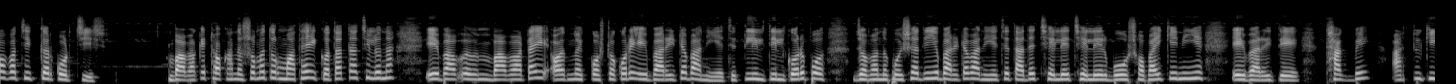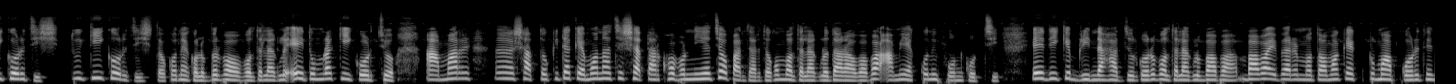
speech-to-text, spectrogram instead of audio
বাবা চিৎকার করছিস? বাবাকে ঠকানোর সময় তোর মাথায় এই কথাটা ছিল না? এই বাবাটাই অনেক কষ্ট করে এই বাড়িটা বানিয়েছে। তিল তিল করে জমানো পয়সা দিয়ে বাড়িটা বানিয়েছে। তাদের ছেলে, ছেলের বউ সবাইকে নিয়ে এই বাড়িতে থাকবে। আর তুই কি করেছিস? তুই কি করেছিস? তখন একলব্যের বাবা বলতে লাগল এই তোমরা কি করছ? আমার আহ, সাত্তকীটা কেমন আছে? তার খবর নিয়েছো? পাঞ্চারি তখন বলতে লাগল দাঁড়াও বাবা আমি এক্ষুনি ফোন করছি। এদিকে বৃন্দা হাত জোর করে বলতে লাগল বাবা বাবা এবারের মতো আমাকে একটু মাফ করে দিন।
